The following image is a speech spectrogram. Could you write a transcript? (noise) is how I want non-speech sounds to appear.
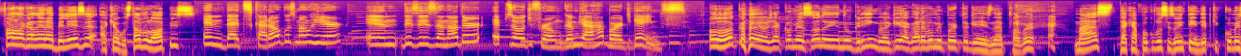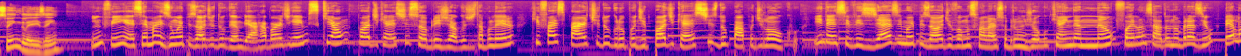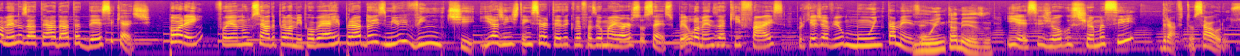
Fala galera, beleza? Aqui é o Gustavo Lopes. And that's Carol Guzmão here, and this is another episode from Gambiarra Board Games. Ô louco, (laughs) já começou no, no gringo aqui, agora vamos em português, né, por favor? (laughs) Mas daqui a pouco vocês vão entender porque começou em inglês, hein? Enfim, esse é mais um episódio do Gambiarra Board Games, que é um podcast sobre jogos de tabuleiro que faz parte do grupo de podcasts do Papo de Louco. E nesse vigésimo episódio vamos falar sobre um jogo que ainda não foi lançado no Brasil, pelo menos até a data desse cast. Porém, foi anunciado pela MeepleBR para 2020 e a gente tem certeza que vai fazer o maior sucesso. Pelo menos aqui faz, porque já viu muita mesa. Muita mesa. E esse jogo chama-se Draftosaurus.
